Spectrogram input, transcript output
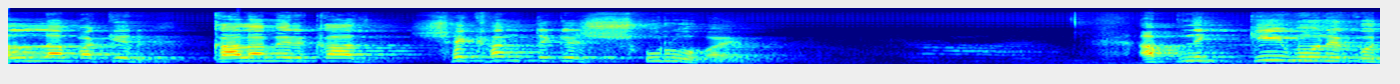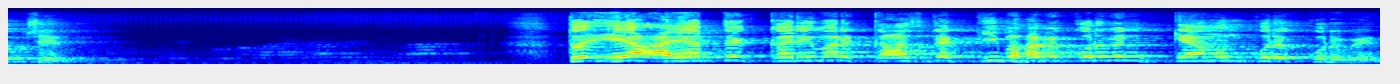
আল্লাহ পাকের কালামের কাজ সেখান থেকে শুরু হয়। আপনি কি মনে করছেন? তো এ আয়াতে কারিমার কাজটা কীভাবে করবেন, কেমন করে করবেন?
